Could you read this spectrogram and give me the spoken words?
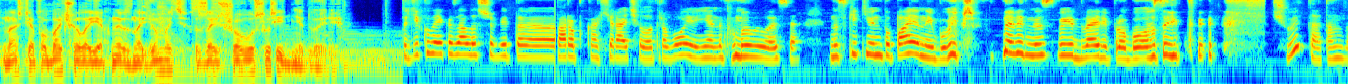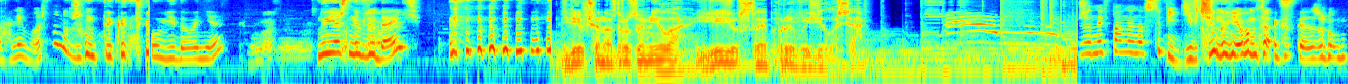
Настя побачила, як незнайомець зайшов у сусідні двері. Тоді, коли я казала, що від е, парубка хірачило травою, я не помилилася. Наскільки він попаяний був, якщо навіть не в свої двері пробував зайти. Чуєте, а там взагалі можна ножом тикати у відео, ні? Ну, можна. Ну я ж не в людей. Дівчина зрозуміла, їй усе привиділося. Вже не впевнена в собі дівчина, я вам так скажу.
